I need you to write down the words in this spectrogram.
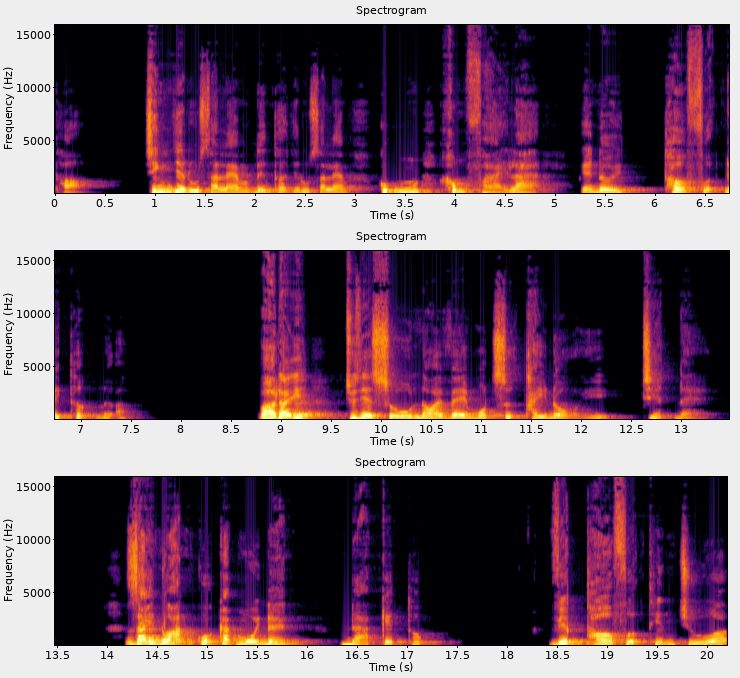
thờ. Chính Jerusalem, đền thờ Jerusalem cũng không phải là cái nơi thờ phượng đích thực nữa. Và ở đây Chúa Giêsu nói về một sự thay đổi triệt để. Giai đoạn của các ngôi đền đã kết thúc việc thờ phượng Thiên Chúa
